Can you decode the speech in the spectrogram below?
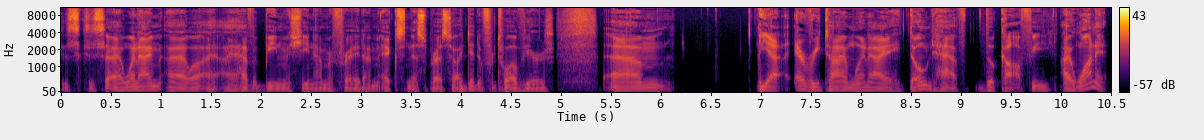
Because uh, when I'm, uh, well, I, I have a bean machine. I'm afraid I'm ex Nespresso. I did it for 12 years. Um, yeah, every time when I don't have the coffee, I want it.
